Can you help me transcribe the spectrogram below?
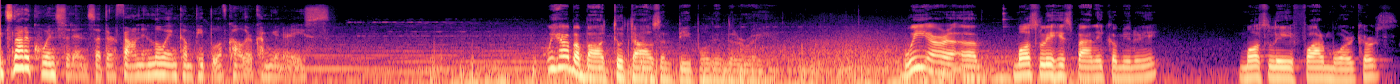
It's not a coincidence that they're found in low-income people of color communities. We have about 2,000 people in the region. We are a mostly Hispanic community, mostly farm workers.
